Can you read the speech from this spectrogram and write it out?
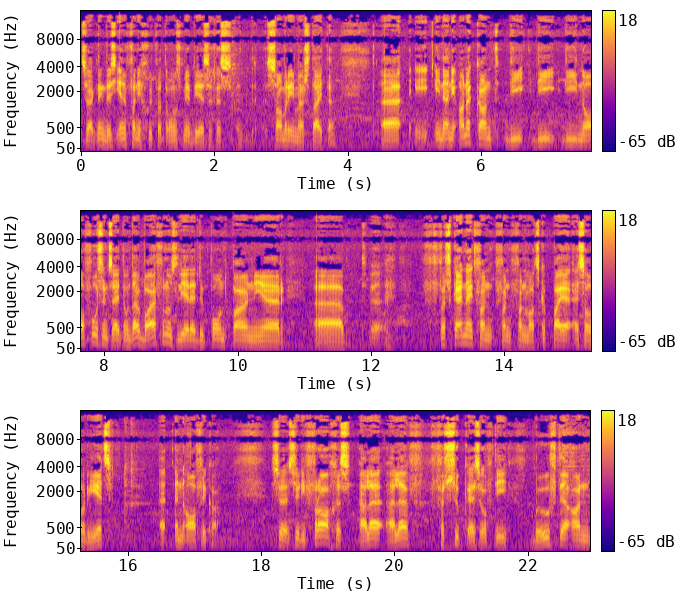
so ek dink dis een van die goed wat ons mee besig is saam met universiteite. Uh en aan die ander kant die die die navorsingsuit onthou baie van ons lede DuPont Pioneer uh verskeidenheid van van van maatskappye is al reeds uh, in Afrika. So so die vraag is hulle hulle versoek is of die behoefte aan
